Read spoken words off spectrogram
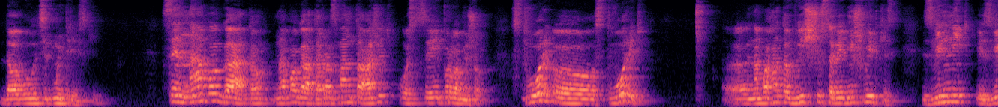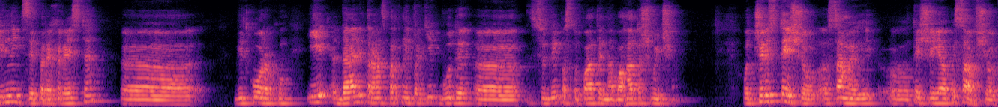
до вулиці Дмитрівській. Це набагато, набагато розвантажить ось цей проміжок. Створ, створить набагато вищу середню швидкість. Звільнить, звільнить це перехрестя е, від короку, і далі транспортний потік буде е, сюди поступати набагато швидше. От через те, що саме е, те, що я описав, що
